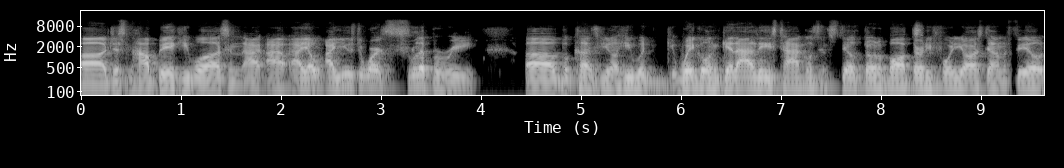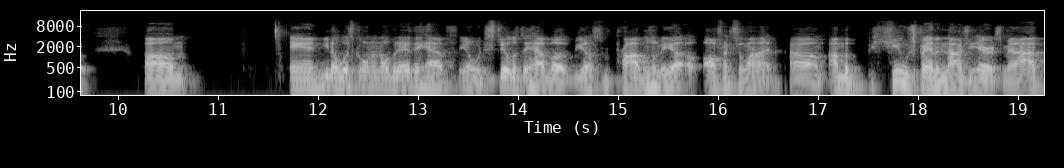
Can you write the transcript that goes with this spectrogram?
uh, just how big he was, and I I I, I use the word slippery. Uh, because you know he would wiggle and get out of these tackles and still throw the ball 30 40 yards down the field um, and you know what's going on over there? They have you know with the Steelers, they have a you know some problems on the uh, offensive line. Um, I'm a huge fan of Najee Harris, man. I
